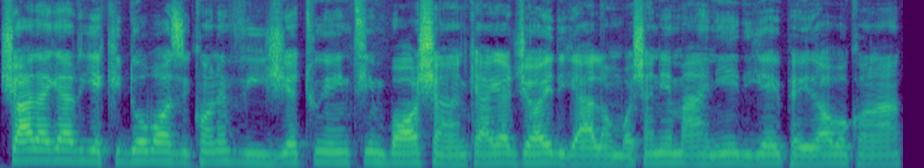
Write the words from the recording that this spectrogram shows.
شاید اگر یکی دو بازیکن ویژه توی این تیم باشن که اگر جای دیگه الان باشن یه معنی دیگه پیدا بکنن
